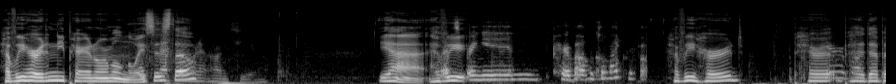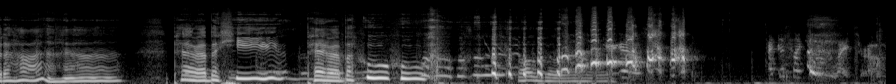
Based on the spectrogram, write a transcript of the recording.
Have we heard any paranormal noises though? When it hunts you. Yeah. Have Let's we? bring in parabolical microphone. Have we heard? Para parabadaha, parabahi, parabahoo. Oh, go in there. I just like the lights are off.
